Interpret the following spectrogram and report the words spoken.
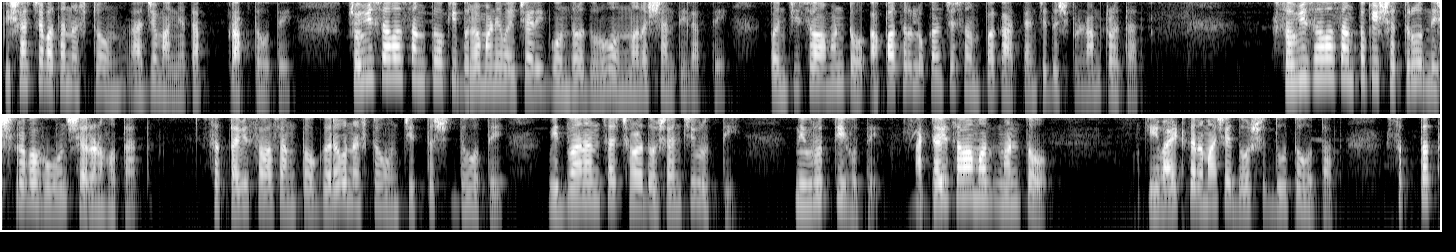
पिशाच्या बाधा नष्ट होऊन राज्य मान्यता प्राप्त होते. चोवीसावा सांगतो की भ्रम आणि वैचारिक गोंधळ दूर होऊन मनशांती लाभते. पंचवीसावा म्हणतो अपात्र लोकांच्या संपर्कात त्यांचे दुष्परिणाम टळतात. सव्वीसावा सांगतो की शत्रू निष्प्रभ होऊन शरण होतात. सत्तावीसावा सांगतो गर्व नष्ट होऊन चित्त शुद्ध होते. विद्वानांचा छळ दोषांची वृत्ती निवृत्ती होते. अठ्ठावीसावा म्हणतो की वाईट कर्माचे दोष दूत होतात. सप्तत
